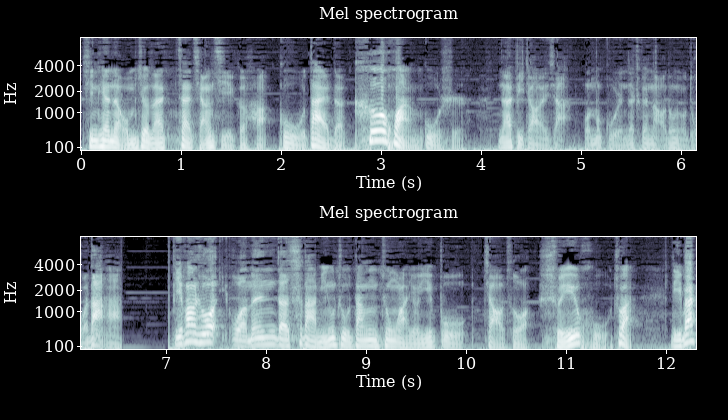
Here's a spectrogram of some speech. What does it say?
今天呢，我们就来再讲几个哈古代的科幻故事。来比较一下，我们古人的这个脑洞有多大啊？比方说，我们的四大名著当中啊，有一部叫做《水浒传》，里边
